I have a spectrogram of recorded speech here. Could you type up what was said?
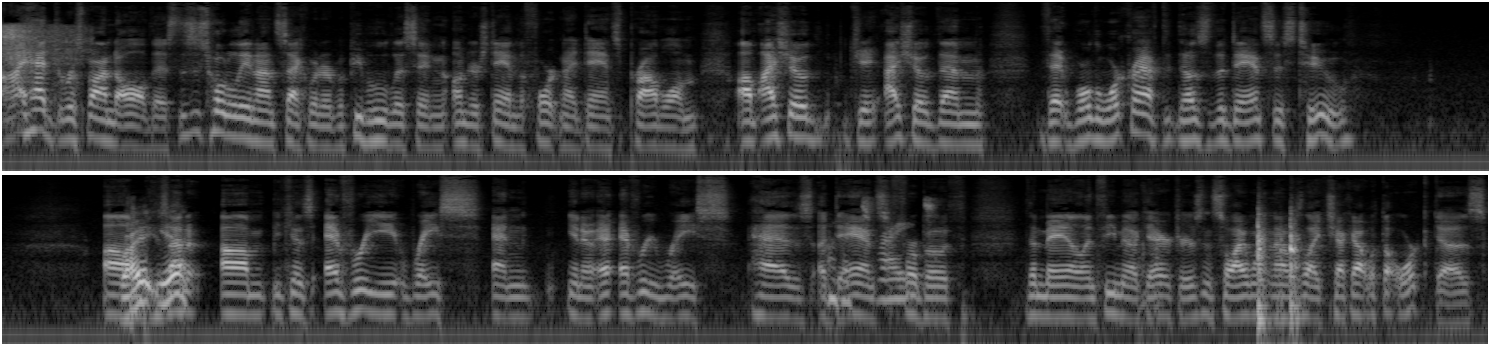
I had to respond to all this. This is totally a non sequitur, but people who listen understand the Fortnite dance problem. Um, I showed, I showed them that World of Warcraft does the dances too. Um, Right, because yeah. I um, because every race and you know e- every race has a that's dance right. for both the male and female characters, and so I went and I was like, check out what the orc does,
